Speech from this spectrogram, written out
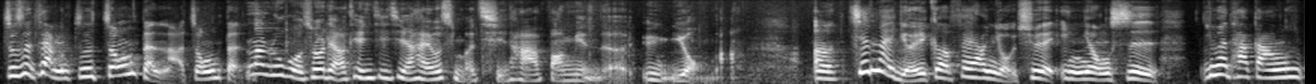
就是这样，就是中等啦，中等。那如果说聊天机器人还有什么其他方面的运用吗？嗯，现在有一个非常有趣的应用，是因为它刚刚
